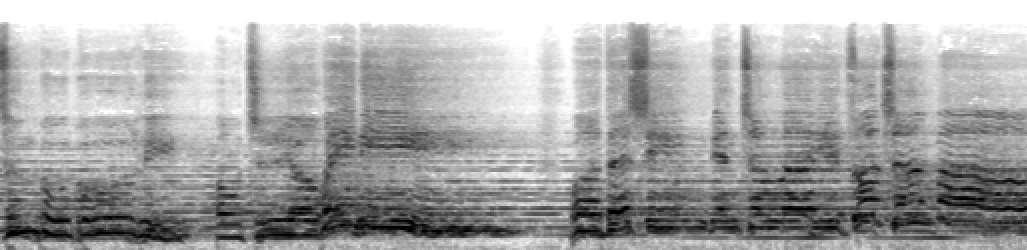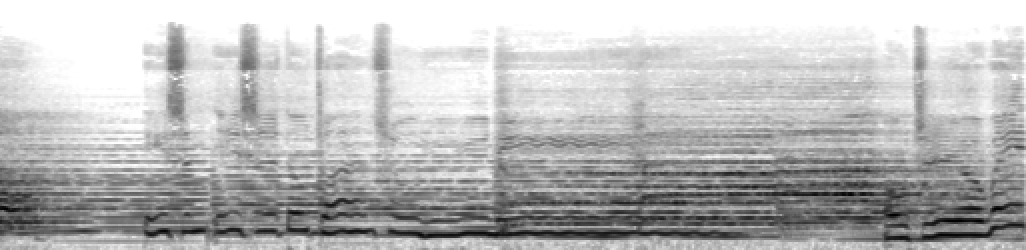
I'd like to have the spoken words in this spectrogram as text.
寸步不离。哦，只有为你，我的心。变成了一座城堡，一生一世都专属于你。哦，只有为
